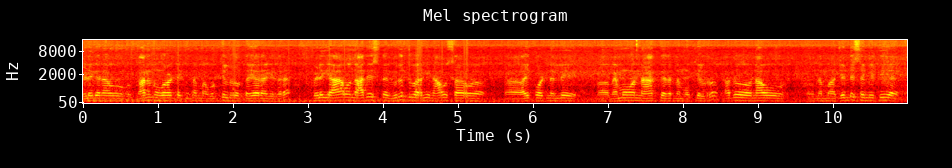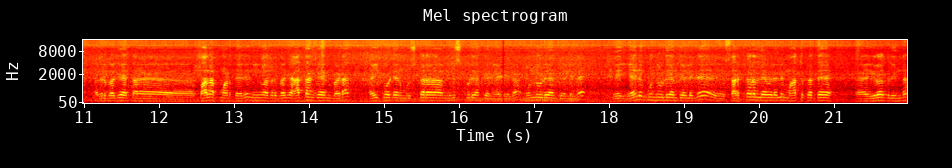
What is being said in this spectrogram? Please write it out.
ಬೆಳಿಗ್ಗೆ ನಾವು ಕಾನೂನು ಹೋರಾಟಕ್ಕೆ ನಮ್ಮ ವಕೀಲರು ತಯಾರಾಗಿದ್ದಾರೆ. ಬೆಳಿಗ್ಗೆ ಆ ಒಂದು ಆದೇಶದ ವಿರುದ್ಧವಾಗಿ ನಾವು ಸಹ ಹೈಕೋರ್ಟ್ನಲ್ಲಿ ಮೆಮೋವನ್ನು ಹಾಕ್ತಾ ಇದ್ದಾರೆ ನಮ್ಮ ವಕೀಲರು. ಅದು ನಾವು ನಮ್ಮ ಜಂಟಿ ಸಮಿತಿ ಅದ್ರ ಬಗ್ಗೆ ಫಾಲೋಅಪ್ ಮಾಡ್ತಾ ಇದೆ. ನೀವು ಅದ್ರ ಬಗ್ಗೆ ಆತಂಕ ಏನು ಬೇಡ. ಹೈಕೋರ್ಟ್ ಏನು ಮುಷ್ಕರ ನಿಲ್ಲಿಸ್ಬಿಡಿ ಅಂತ ಏನು ಹೇಳಿಲ್ಲ. ಮುಂದೂಡಿ ಅಂತ ಹೇಳಿದೆ. ಏನಕ್ಕೆ ಮುಂದೂಡಿ ಅಂತ ಹೇಳಿದೆ? ಸರ್ಕಾರ ಲೆವೆಲಲ್ಲಿ ಮಾತುಕತೆ ಇರೋದ್ರಿಂದ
